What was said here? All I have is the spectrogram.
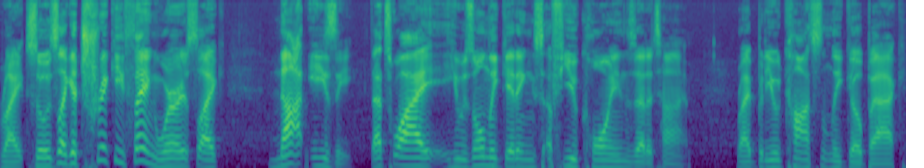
Right? So it's like a tricky thing where it's like not easy. That's why he was only getting a few coins at a time, right? But he would constantly go back.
